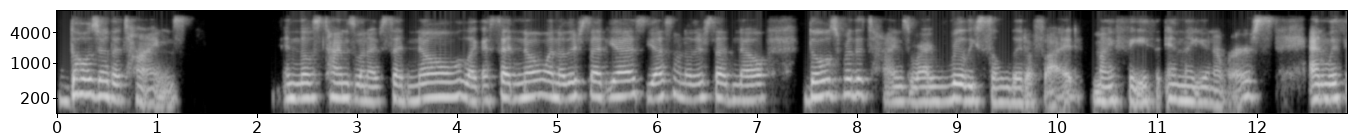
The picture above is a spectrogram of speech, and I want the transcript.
Those are the times in those times when I've said no, like I said no when others said yes, yes when others said no, those were the times where I really solidified my faith in the universe. And with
